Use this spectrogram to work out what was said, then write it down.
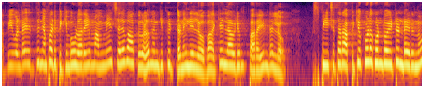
അപ്പോൾ ഇവളുടെ അടുത്ത് ഞാൻ പഠിപ്പിക്കുമ്പോൾ ഇവൾ പറയും മമ്മി ചില വാക്കുകളൊന്നും എനിക്ക് കിട്ടണില്ലല്ലോ. ബാക്കി എല്ലാവരും പറയുണ്ടല്ലോ. സ്പീച്ച് തെറാപ്പിക്കൊക്കെ ഇവിടെ കൊണ്ടുപോയിട്ടുണ്ടായിരുന്നു.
